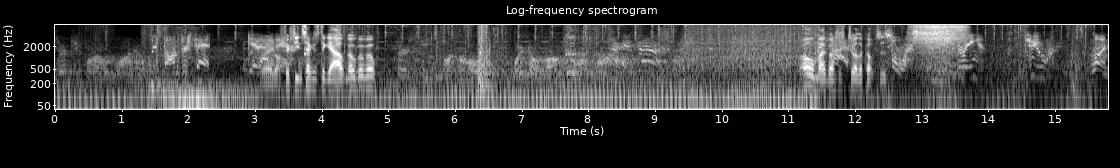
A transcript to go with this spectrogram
Search for our water, Bombs are set. Get out Right, got there. 15 seconds to get out. Go, go, go. thirsty, or cold. We're no longer alive. Oh my gosh, there's two helicopters. Four, three, two, one.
